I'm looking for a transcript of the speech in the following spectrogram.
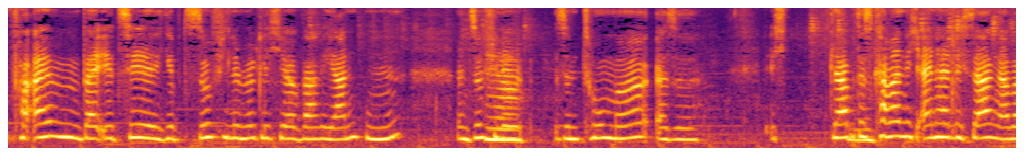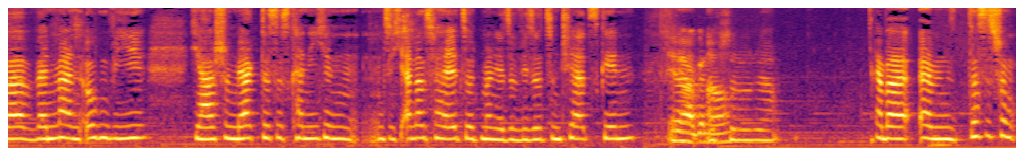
vor allem bei EC gibt es so viele mögliche Varianten und so viele ja. Symptome. Also ich glaube, das kann man nicht einheitlich sagen, aber wenn man irgendwie ja schon merkt, dass das Kaninchen sich anders verhält, sollte man ja sowieso zum Tierarzt gehen. Ja, ja genau. Absolut, ja. Aber ähm, das ist schon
